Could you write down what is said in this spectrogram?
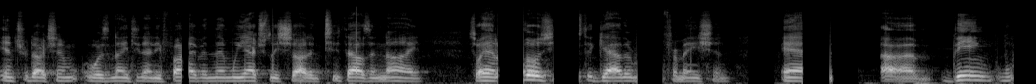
introduction was 1995, and then we actually shot in 2009. So I had all those years to gather information, and um, being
